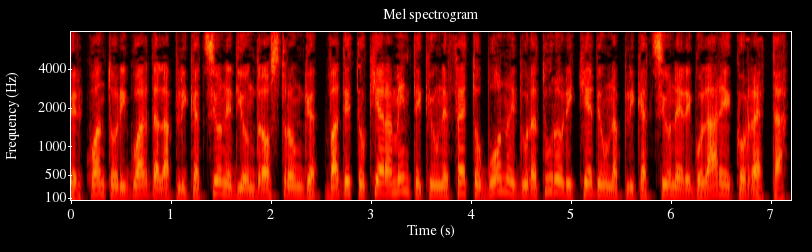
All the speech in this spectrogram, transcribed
Per quanto riguarda l'applicazione di Ondrostrong, va detto chiaramente che un effetto buono e duraturo richiede un'applicazione regolare e corretta.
